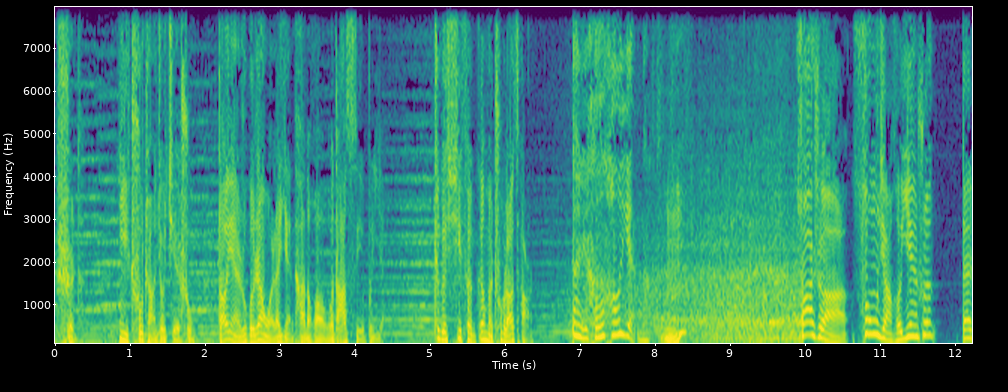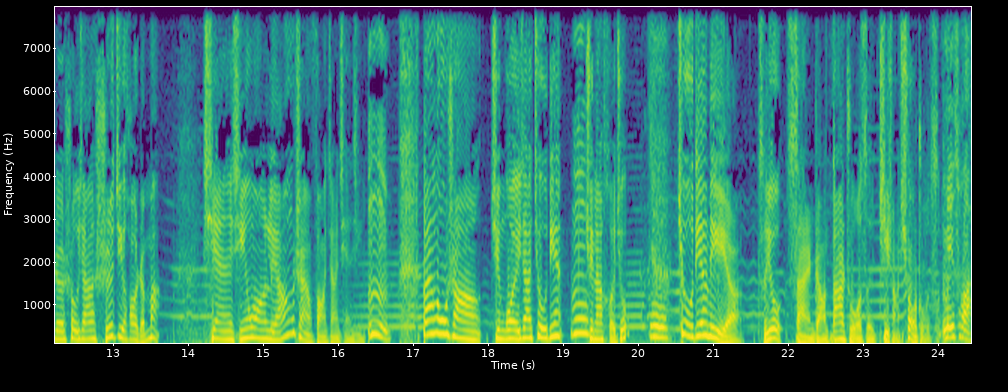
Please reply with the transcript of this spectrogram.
是的，一出场就结束。导演如果让我来演他的话，我打死也不演。这个戏份根本出不了彩儿。但是很好演呢。嗯。话说啊，宋江和燕顺带着手下十几号人马，先行往梁山方向前进。嗯半路上经过一家酒店，嗯进来喝酒。嗯，酒店里呀、只有三张大桌子，几张小桌子。没错，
